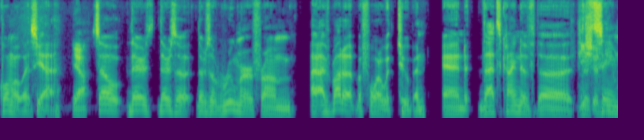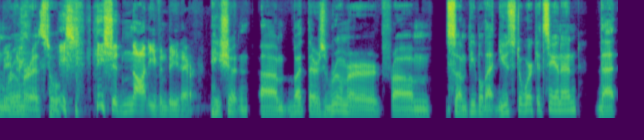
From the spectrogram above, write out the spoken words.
Cuomo is yeah. Yeah. So there's there's a there's a rumor from I, I've brought it up before with Toobin, and that's kind of the the same rumor there. as to He, sh- he should not even be there. he shouldn't. Um, but there's rumor from some people that used to work at CNN that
